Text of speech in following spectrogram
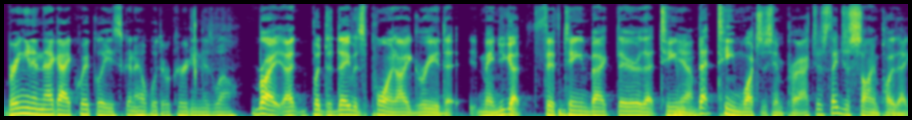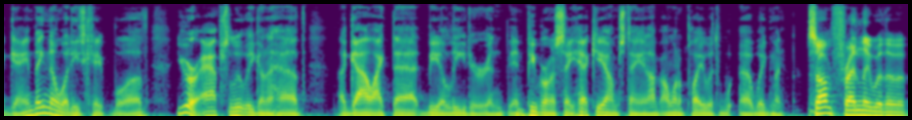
Bringing in that guy quickly is going to help with recruiting as well. Right, I, but to David's point, I agree that man, you got 15 back there. That team, Yeah. that team watches him practice. They just saw him play that game. They know what he's capable of. You are absolutely going to have a guy like that be a leader, and, and people are going to say, "Heck yeah, I'm staying. I, I want to play with uh, Weigman." So I'm friendly with a,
